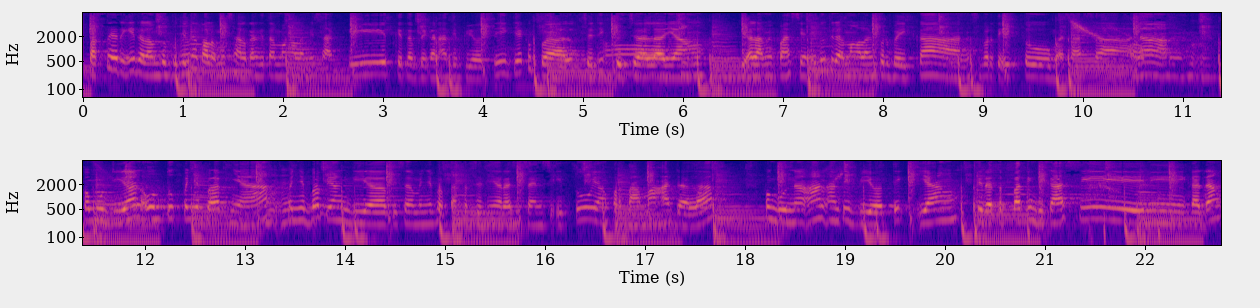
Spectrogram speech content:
bakteri dalam tubuh kita kalau misalkan kita mengalami sakit, kita berikan antibiotik, dia kebal. Jadi gejala yang dialami pasien itu tidak mengalami perbaikan seperti itu Mbak Sasa. Nah, kemudian untuk penyebabnya, penyebab yang dia bisa menyebabkan terjadinya resistensi itu yang pertama adalah penggunaan antibiotik yang tidak tepat indikasi. Nih, kadang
